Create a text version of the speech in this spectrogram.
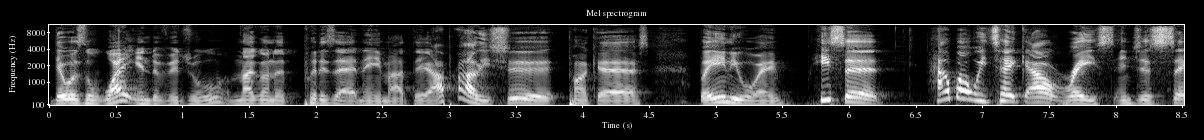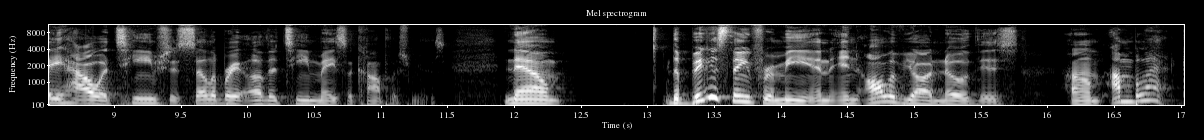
There was a white individual. I'm not gonna put his ad name out there. I probably should, punk ass. But anyway, he said, "How about we take out race and just say how a team should celebrate other teammates' accomplishments?" Now, the biggest thing for me, and and all of y'all know this, um, I'm black.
